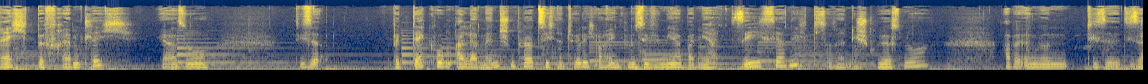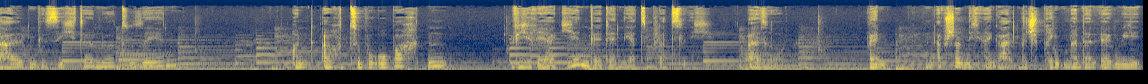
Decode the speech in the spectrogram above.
recht befremdlich, ja, so diese Bedeckung aller Menschen plötzlich, natürlich auch inklusive mir. Bei mir sehe ich es ja nicht, sondern ich spüre es nur. Aber irgendwie diese, diese halben Gesichter nur zu sehen und auch zu beobachten, wie reagieren wir denn jetzt plötzlich? Also, wenn ein Abstand nicht eingehalten wird, springt man dann irgendwie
